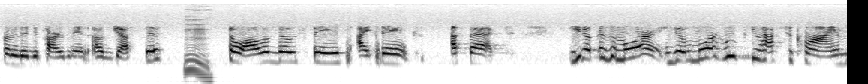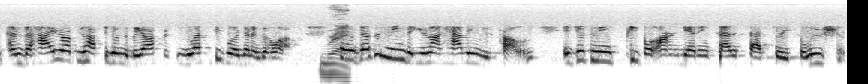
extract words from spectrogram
from the Department of Justice. Mm. So all of those things, I think, affect you know, because the more the more hoops you have to climb, and the higher up you have to go in the bureaucracy, the less people are going to go up. Right. So it doesn't mean that you're not having these problems. It just means people aren't getting satisfactory solutions.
